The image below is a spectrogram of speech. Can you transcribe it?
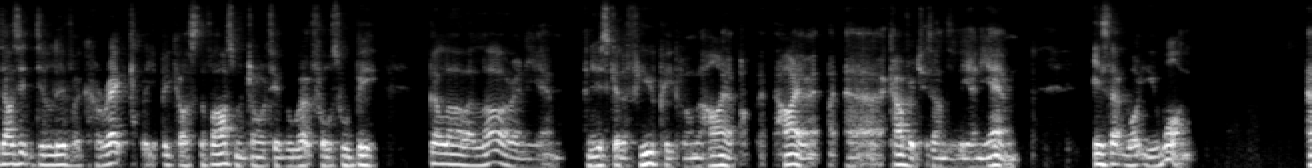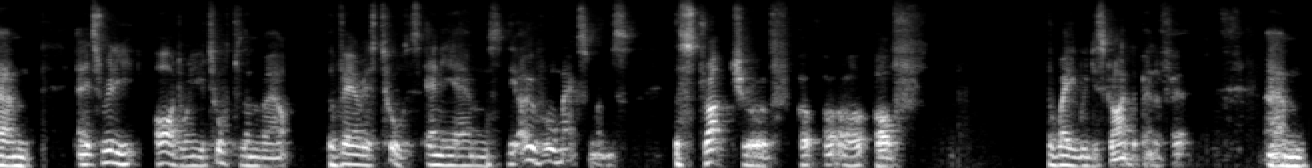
does it deliver correctly? Because the vast majority of the workforce will be below a lower NEM and you just get a few people on the higher higher uh, coverages under the NEM, is that what you want? Um, and it's really odd when you talk to them about the various tools, it's NEMs, the overall maximums, the structure of, of, of the way we describe the benefit. Um,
